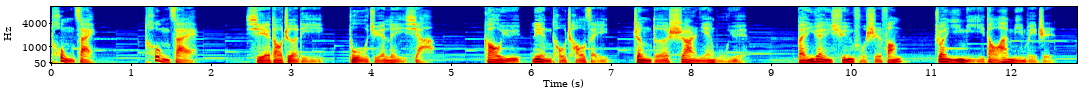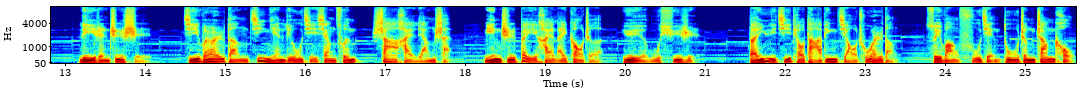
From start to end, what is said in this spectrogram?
痛哉！痛哉！写到这里，不觉泪下。高于练头朝贼，正德十二年五月，本院巡抚十方，专以米道安民为职。历任之时，即闻尔等今年流结乡村，杀害良善，民之被害来告者，月无虚日。本欲急调大兵剿除尔等，遂往福建督征张寇，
